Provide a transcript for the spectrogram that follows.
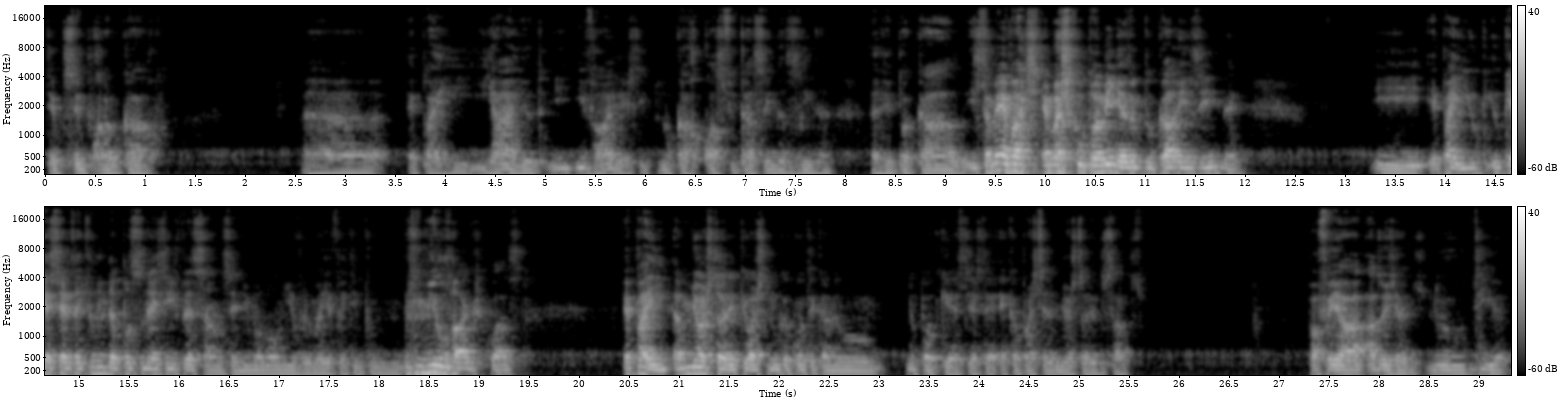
teve que se empurrar o carro. Ah, epá, e, e, ah, e, e várias, tipo, do carro quase ficar sem gasolina a vir para casa. Isso também é mais, é mais culpa minha do que do carro em si, né? E, epá, e o, o que é certo é que ele ainda passou nessa inspeção sem nenhuma bolinha vermelha, foi tipo um milagre quase. Epá, e a melhor história que eu acho que nunca contei cá no, no podcast, esta é, é capaz de ser a melhor história do saxo. Pá, foi há, há dois anos, no dia.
